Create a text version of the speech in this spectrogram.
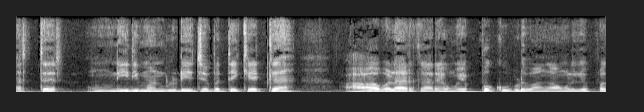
கர்த்தர் நீதிமான்களுடைய ஜெபத்தை கேட்க ஆவலாக இருக்கார். அவங்க எப்போ கூப்பிடுவாங்க? அவங்களுக்கு எப்போ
